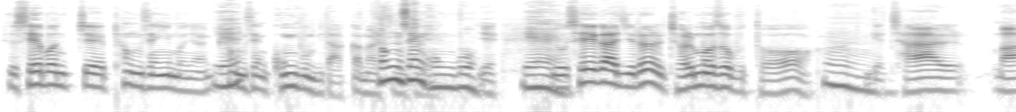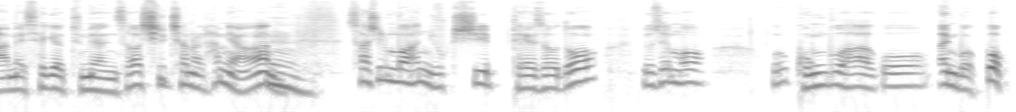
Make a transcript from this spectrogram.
그래서 세 번째 평생이 뭐냐면 예. 평생 공부입니다. 아까 말씀 평생 공부. 예. 예. 요세 가지를 젊어서부터 음. 이게 잘 마음에 새겨 두면서 실천을 하면 음. 사실 뭐 한 60 돼서도 요새 뭐 공부하고 아니 뭐 꼭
